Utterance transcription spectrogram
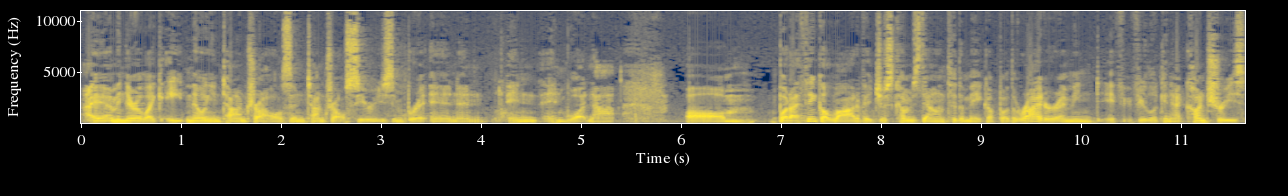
I, I mean, there are like eight million time trials and time trial series in Britain and and and whatnot. Um, but I think a lot of it just comes down to the makeup of the rider. I mean, if, if you're looking at countries,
